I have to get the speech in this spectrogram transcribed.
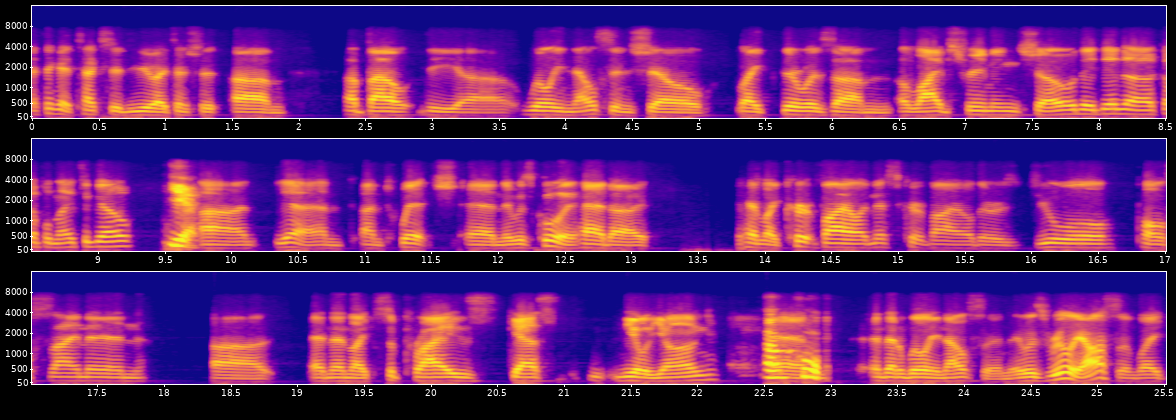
I think i texted you i texted um about the uh willie nelson show like there was um a live streaming show they did a couple nights ago Yeah. on yeah on, on twitch and it was cool it had uh it had like kurt vile i missed kurt vile there was jewel paul simon uh and then like surprise guest neil young oh, and, cool. and then willie nelson it was really awesome like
